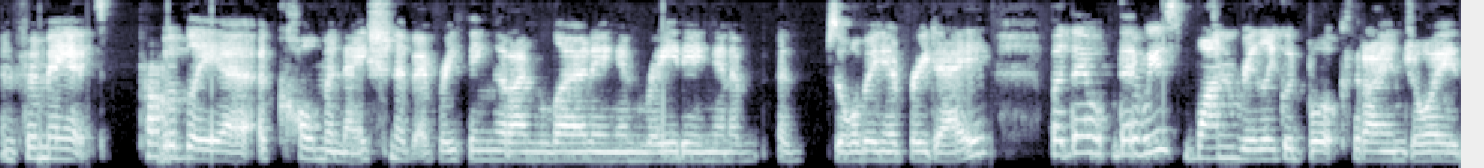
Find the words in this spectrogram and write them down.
And for me, it's probably a, a culmination of everything that I'm learning and reading and ab- absorbing every day. But there, there is one really good book that I enjoyed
